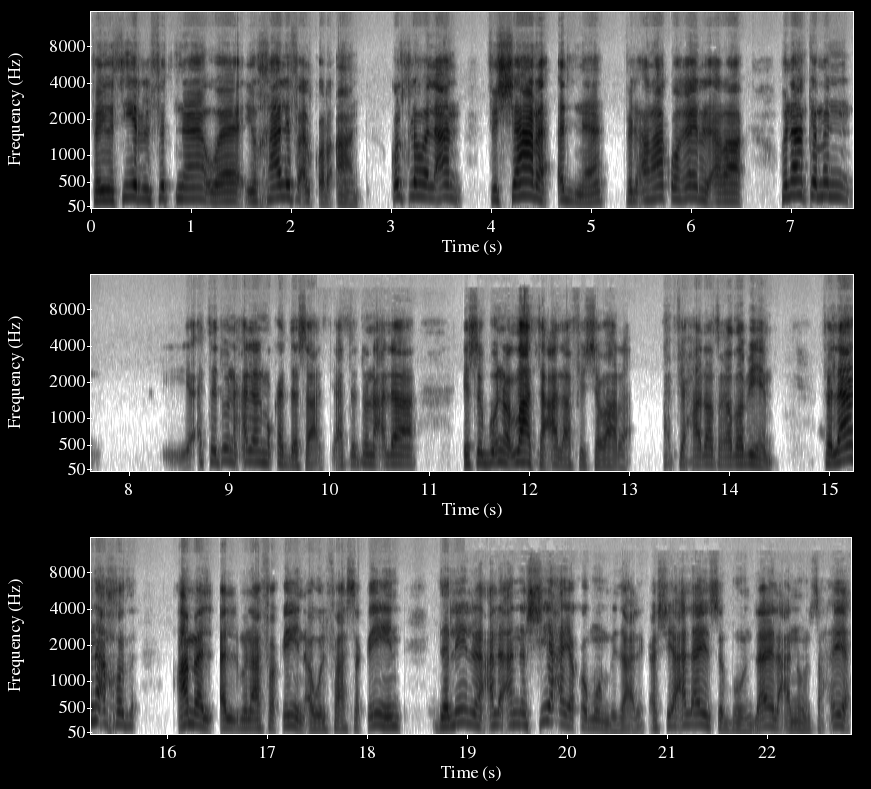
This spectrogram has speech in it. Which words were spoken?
فيثير الفتنة ويخالف القرآن. قلت له الآن في الشارع عندنا في العراق وغير العراق هناك من يعتدون على المقدسات يعتدون على يسبون الله تعالى في الشوارع في حالات غضبهم. فلا نأخذ عمل المنافقين أو الفاسقين دليلا على أن الشيعة يقومون بذلك، الشيعة لا يسبون لا يلعنون صحيح.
